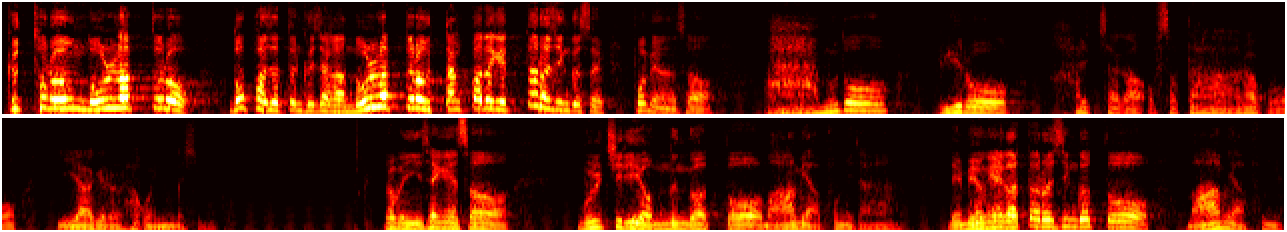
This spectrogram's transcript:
그토록 놀랍도록 높아졌던 그 자가 놀랍도록 땅바닥에 떨어진 것을 보면서 아무도 위로할 자가 없었다라고 이야기를 하고 있는 것입니다. 여러분 인생에서 물질이 없는 것도 마음이 아픕니다. 내 명예가 떨어진 것도 마음이 아픕니다.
